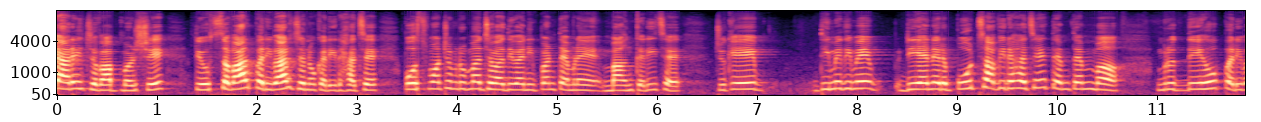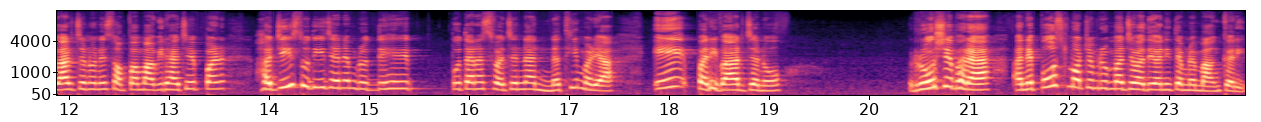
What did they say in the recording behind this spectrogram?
ક્યારે જવાબ મળશે? તેઓ સવાલ પરિવારજનો કરી રહ્યા છે. પોસ્ટમોર્ટમ રૂમમાં જવા દેવાની પણ તેમણે માંગ કરી છે. જોકે ધીમે ધીમે ડીએનએ રિપોર્ટ્સ આવી રહ્યા છે, તેમ તેમ મૃતદેહો પરિવારજનોને સોંપવામાં આવી રહ્યા છે, પણ હજી સુધી જેને મૃતદેહ પોતાના સ્વજનના નથી મળ્યા, એ પરિવારજનો રોષે ભરાયા અને પોસ્ટમોર્ટમ રૂમમાં જવા દેવાની તેમણે માંગ કરી.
